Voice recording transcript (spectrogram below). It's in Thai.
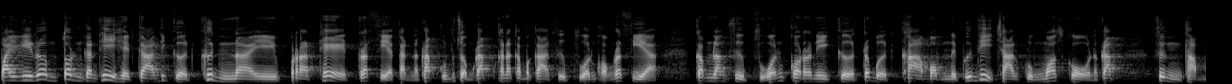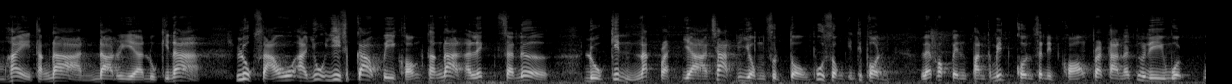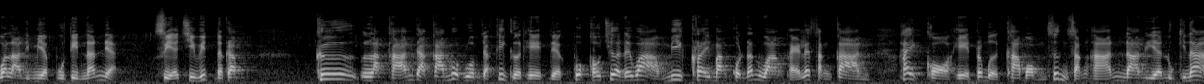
ไปเริ่มต้นกันที่เหตุการณ์ที่เกิดขึ้นในประเทศรัสเซียกันนะครับ คุณผู้ชมครับ คณะกรรมการสืบสวนของรัสเซียกำลังสืบสวนกรณีเกิดระเบิดคาร์บอมบ์ในพื้นที่ชานกรุงมอสโกนะครับ ซึ่งทำให้ทางด้านดาเรียดูกิน่าลูกสาวอายุ 29 ปีของทางด้านอเล็กซานเดอร์ ดูกินนักปรัชญาชาตินิยมสุดโต่งผู้ทรงอิทธิพล และก็เป็นพันธมิตรคนสนิทของประธานาธิบดีวลาดิเมียร์ปูตินนั้นเนี่ยเสียชีวิตนะครับ คือหลักฐานจากการรวบรวมจากที่เกิดเหตุเนี่ยพวกเขาเชื่อได้ว่ามีใครบางคนนั้นวางแผนและสั่งการ ให้ก่อเหตุระเบิดคาร์บอมบ์ ซึ่งสังหารดาเรียดูกิน่า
